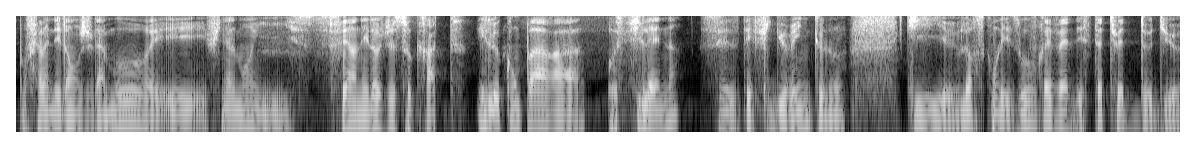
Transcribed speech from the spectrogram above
pour faire un éloge de l'amour et, finalement il fait un éloge de Socrate. Il le compare à, au Silène, c'est des figurines que qui, lorsqu'on les ouvre, révèlent des statuettes de Dieu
